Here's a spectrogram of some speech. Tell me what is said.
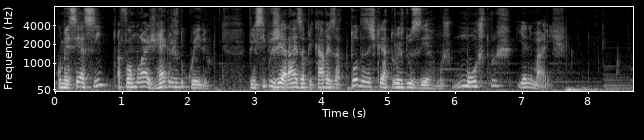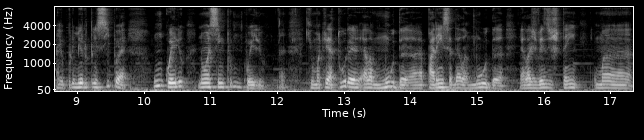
Comecei assim a formular as regras do coelho, princípios gerais aplicáveis a todas as criaturas dos ermos, monstros e animais. Aí o primeiro princípio é um coelho não é sempre um coelho, né? que uma criatura ela muda, a aparência dela muda, ela às vezes tem uma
